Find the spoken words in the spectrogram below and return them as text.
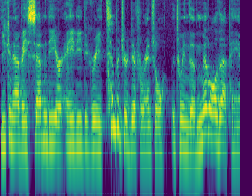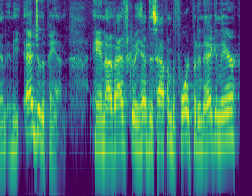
you can have a 70 or 80 degree temperature differential between the middle of that pan and the edge of the pan. And I've actually had this happen before. I put an egg in there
